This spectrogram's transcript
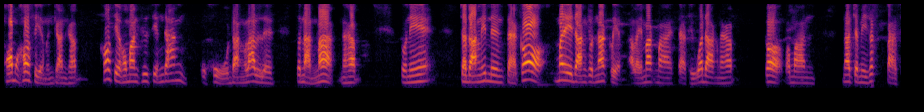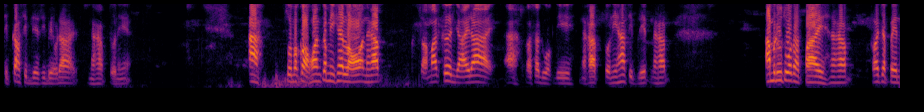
พร้อมกับข้อเสียเหมือนกันครับ ข้อเสียของมันคือเสียงดัง โอ้โห ดังลั่นเลย สนั่นมากนะครับ ตัวนี้จะดังนิดนึง แต่ก็ไม่ได้ดังจนน่าเกลียดอะไรมากมาย แต่ถือว่าดังนะครับ ก็ประมาณน่าจะมีสัก 80-90 เดซิเบลได้นะครับ ตัวนี้อะส่วนประกอบของมันก็มีแค่ล้อนะครับ สามารถเคลื่อนย้ายได้อะก็สะดวกดีนะครับ ตัวนี้ 50 ลิตรนะครับ เอามาดูตัวถัดไปนะครับ ก็จะเป็น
